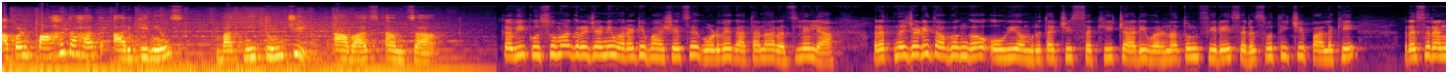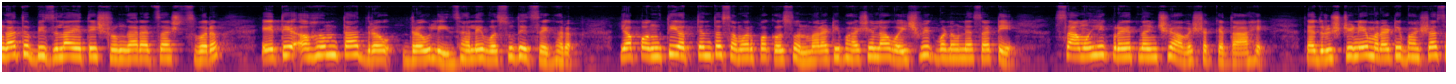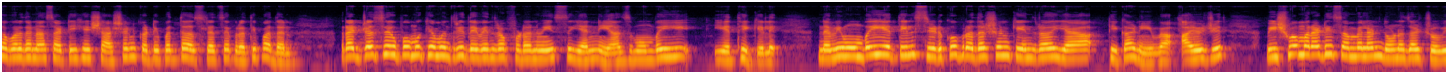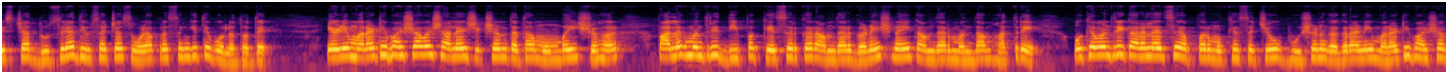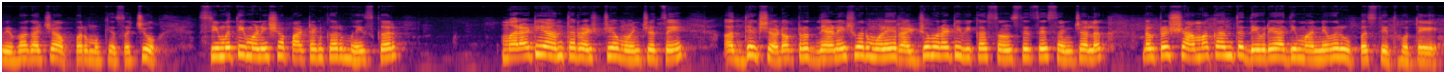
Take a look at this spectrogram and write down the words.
आपण पाहत आहात आर के न्यूज. बातमी तुमची आवाज आमचा. कवी कुसुमाग्रजांनी मराठी भाषेचे गोडवे गाताना रचलेल्या रत्नजडित अभंग ओवी अमृताची सखी चारी वर्णातून फिरे सरस्वतीची पालखी रसरंगात भिजला येते शृंगाराचा स्वर येथे अहमता द्रव द्रवली झाले वसुधेचे घर. या पंक्ती अत्यंत समर्पक असून मराठी भाषेला वैश्विक बनवण्यासाठी सामूहिक प्रयत्नांची आवश्यकता आहे. त्या दृष्टीने मराठी भाषा संवर्धनासाठी हे शासन कटिबद्ध असल्याचे प्रतिपादन राज्याचे उपमुख्यमंत्री देवेंद्र फडणवीस यांनी आज मुंबई येथे केले. नवी मुंबई येथील सिडको प्रदर्शन केंद्र या ठिकाणी आयोजित विश्व मराठी संमेलन दोन हजार चोवीसच्या दुसऱ्या दिवसाच्या सोहळ्याप्रसंगी ते बोलत होते. यावेळी मराठी भाषा व शालेय शिक्षण तथा मुंबई शहर पालकमंत्री दीपक केसरकर आमदार गणेश नाईक आमदार मंदा म्हात्रे मुख्यमंत्री कार्यालयाचे अप्पर मुख्य सचिव भूषण गगराणी मराठी भाषा विभागाच्या अप्पर मुख्य सचिव श्रीमती मनीषा पाटणकर म्हैसकर मराठी आंतरराष्ट्रीय मंचचे अध्यक्ष डॉक्टर ज्ञानेश्वर मुळे राज्य मराठी विकास संस्थेचे संचालक डॉक्टर श्यामाकांत देवरे आदी मान्यवर उपस्थित होते.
